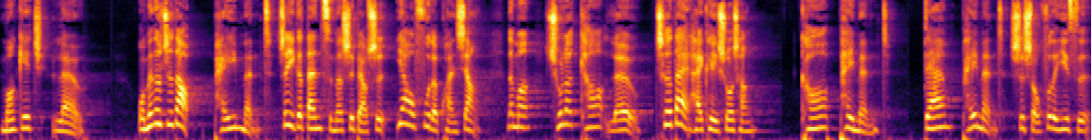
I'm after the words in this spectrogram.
mortgage loan。我们都知道 payment 这一个单词呢是表示要付的款项。那么除了 car loan，车贷还可以说成 car payment。down payment 是首付的意思，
